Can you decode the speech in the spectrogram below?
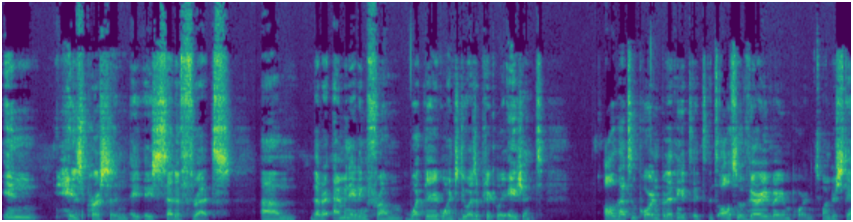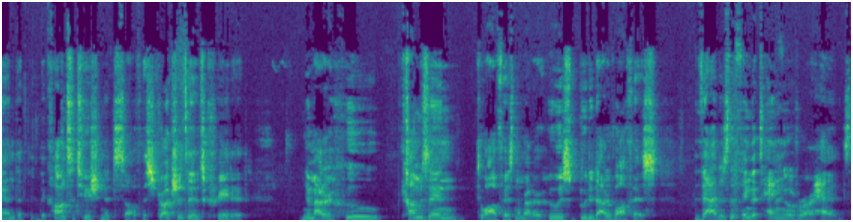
in his person a, a set of threats um, that are emanating from what they're going to do as a particular agent. All that's important, but I think it's, it's, it's also very, very important to understand that the Constitution itself, the structures that it's created, no matter who comes in to office, no matter who's booted out of office, that is the thing that's hanging over our heads.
